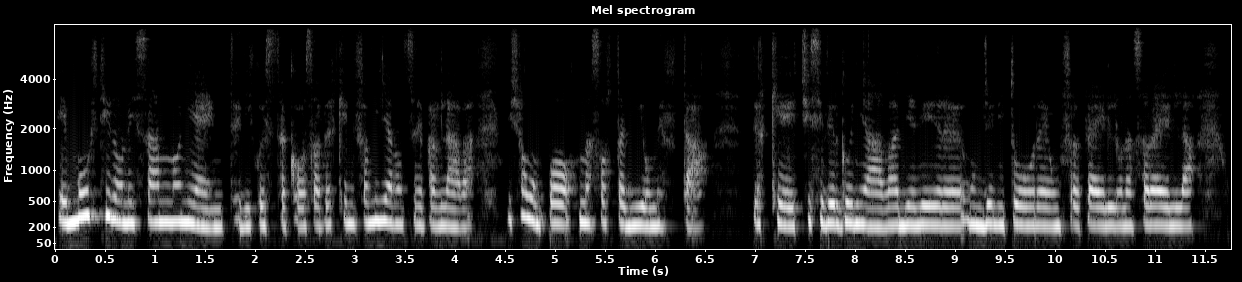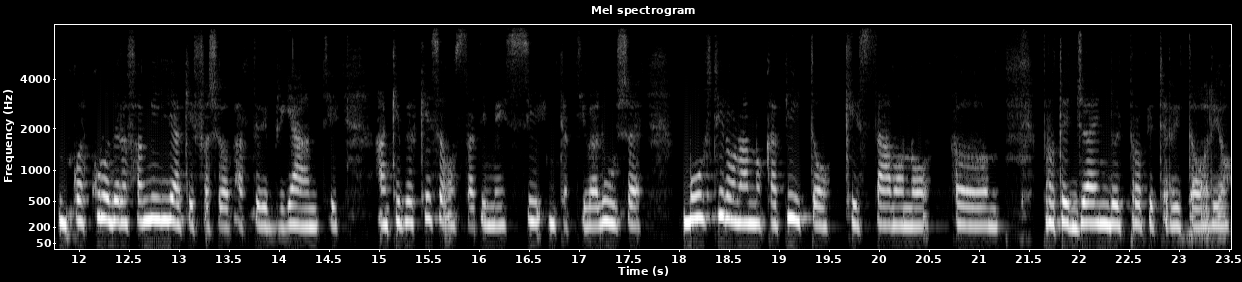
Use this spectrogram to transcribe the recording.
e molti non ne sanno niente di questa cosa perché in famiglia non se ne parlava, diciamo un po' una sorta di omertà perché ci si vergognava di avere un genitore, un fratello, una sorella, un qualcuno della famiglia che faceva parte dei briganti, anche perché siamo stati messi in cattiva luce. Molti non hanno capito che stavano eh, proteggendo il proprio territorio.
